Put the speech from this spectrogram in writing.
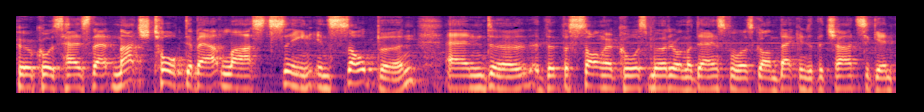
who, of course, has that much talked about last scene in Saltburn and uh, the, the song, of course Murder on the Dance Floor has gone back into the charts again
